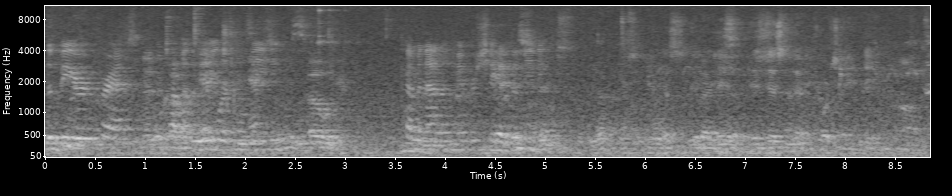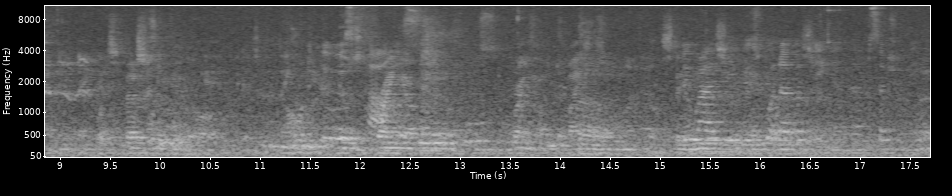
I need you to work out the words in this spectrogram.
The beer craft, we're talking about the regional meetings Oh. coming out of membership meetings. Yeah, that's a good idea. It's just unfortunately, it didn't um, have anything. What's the best way to do it? It was Bring your, policy. bring your own devices on. BYG was one of them, and uh, social media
